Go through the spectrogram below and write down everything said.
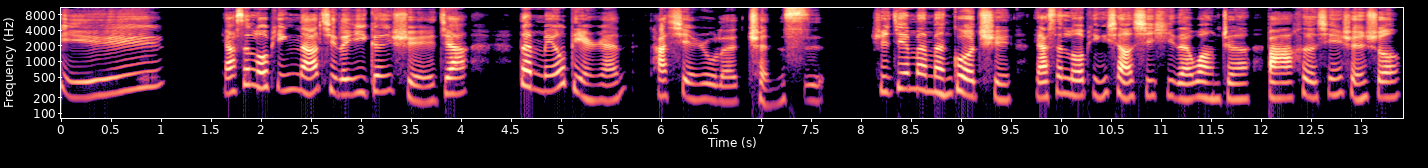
以，亚森罗平拿起了一根雪茄，但没有点燃。他陷入了沉思。时间慢慢过去，亚森罗平笑嘻嘻地望着巴赫先生说：“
